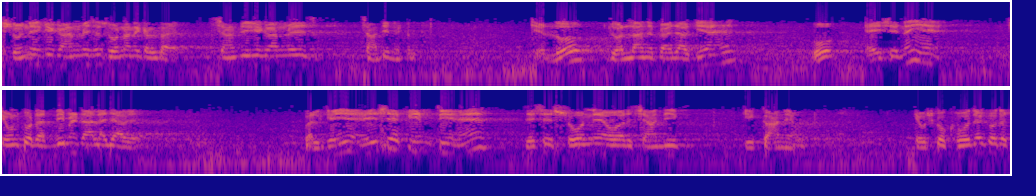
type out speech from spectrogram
سونے کے کان میں سے سونا نکلتا ہے، چاندی کے کان میں چاندی نکلتی کہ لوگ جو اللہ نے پیدا کیا ہے، وہ ایسے نہیں ہیں کہ ان کو ردی میں ڈالا جاوے۔ بلکہ یہ ایسے قیمتی ہیں جیسے سونے اور چاندی کی کانے ہو کہ اس کو کھودے کو تو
